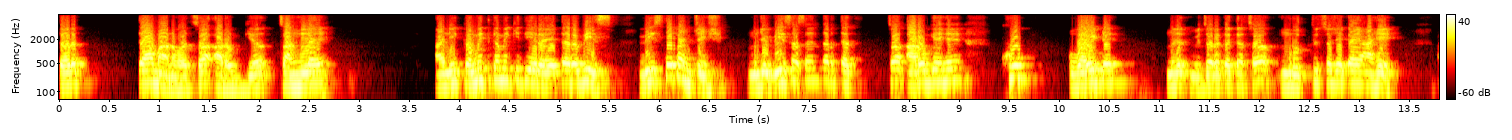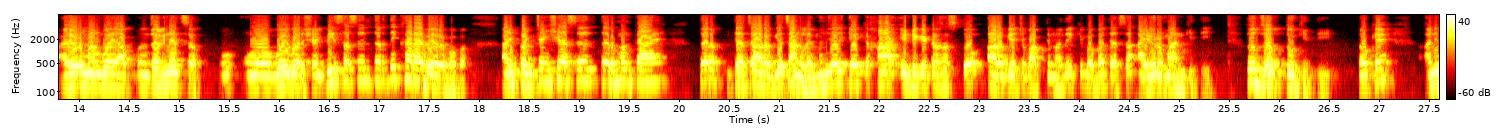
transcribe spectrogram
तर त्या मानवाचं आरोग्य चांगलं आहे. आणि कमीत कमी किती रे? तर वीस. वीस ते पंच्याऐंशी. म्हणजे वीस असेल तर त्याचं आरोग्य हे खूप वाईट आहे. म्हणजे जर का त्याचं मृत्यूचं जे काही आहे आयुर्मान वय आपण जगण्याचं वय वर्ष वीस असेल तर ते खराब आहे रे बाबा. आणि पंच्याऐंशी असेल तर मग काय? तर त्याचं आरोग्य चांगलं आहे. म्हणजे एक हा इंडिकेटर असतो आरोग्याच्या बाबतीमध्ये की बाबा त्याचा आयुर्मान किती तो जगतो किती ओके आणि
